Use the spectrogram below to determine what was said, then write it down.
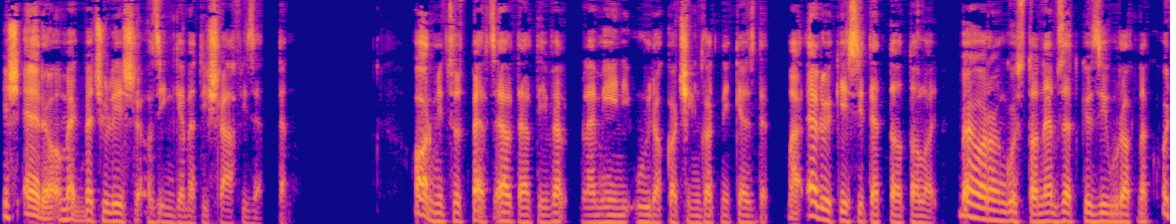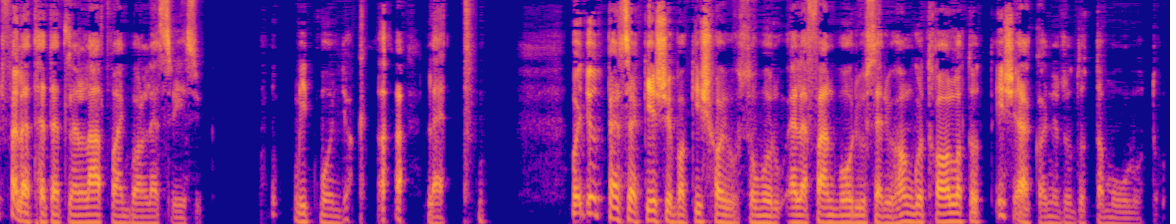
és erre a megbecsülésre az ingemet is ráfizettem. 35 perc elteltével Lemhényi újra kacsingatni kezdett. Már előkészítette a talaj. Beharangozta a nemzetközi uraknak, hogy feledhetetlen látványban lesz részük. Mit mondjak? Lett. Vagy öt perccel később a kis hajó szomorú elefántborjúszerű hangot hallatott, és elkanyarodott a mólótól.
